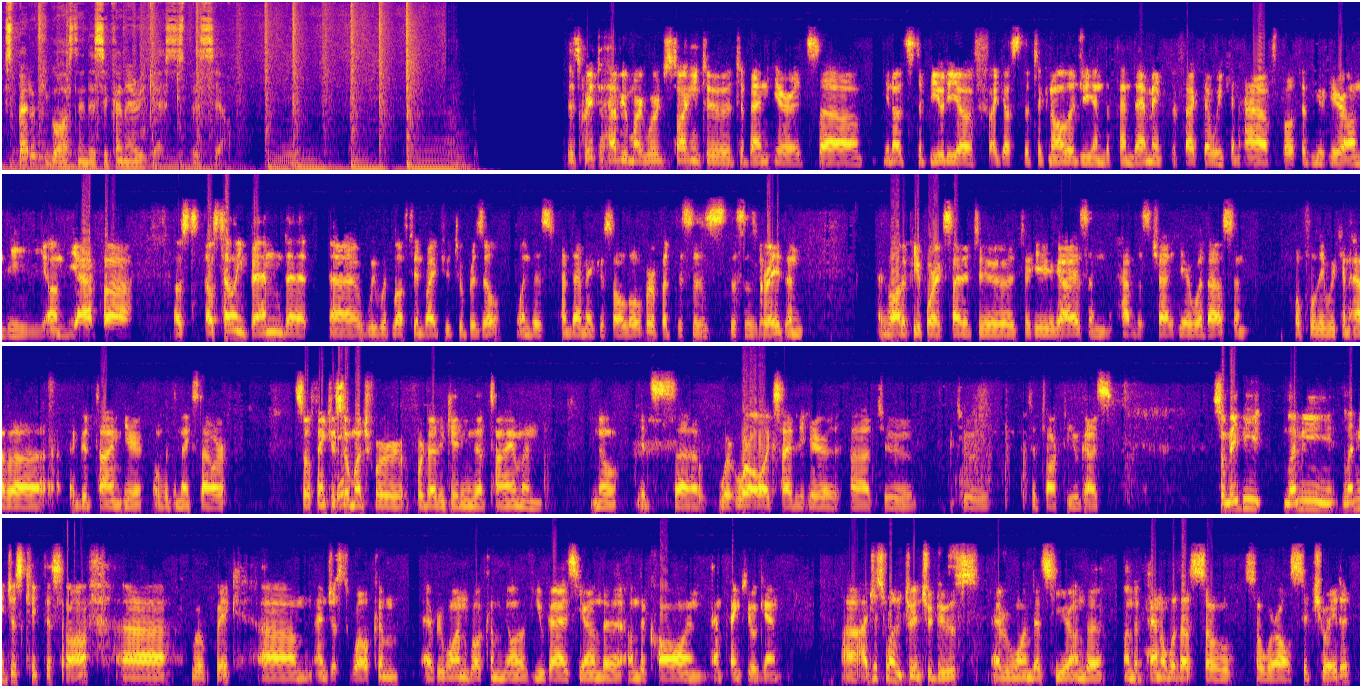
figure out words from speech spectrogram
Espero que gostem desse Canary Cast especial. It's great to have you, Marc. We're just talking to, to Ben here. It's uh, you know it's the beauty of I guess the technology and the pandemic, the fact that we can have both of you here on the on the app. Uh, I was I was telling Ben that uh, we would love to invite you to Brazil when this pandemic is all over, but this is this is great and and a lot of people are excited to to hear you guys and have this chat here with us, and hopefully we can have a, a good time here over the next hour. So thank you so much for for dedicating that time, and you know it's uh, we're we're all excited here uh, to to to talk to you guys. So maybe let me let me just kick this off uh, real quick um, and just welcome everyone, welcome all of you guys here on the on the call, and, and thank you again. Uh, I just wanted to introduce everyone that's here on the on the panel with us, so so we're all situated.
